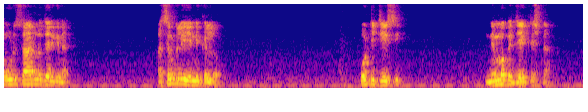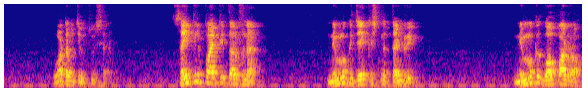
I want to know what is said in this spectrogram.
మూడుసార్లు జరిగిన అసెంబ్లీ ఎన్నికల్లో పోటీ చేసి నిమ్మక జయకృష్ణ ఓటమి చెవి చూశారు. సైకిల్ పార్టీ తరఫున నిమ్మక జయకృష్ణ తండ్రి నిమ్మక గోపాలరావు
